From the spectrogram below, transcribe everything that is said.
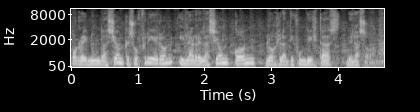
por la inundación que sufrieron y la relación con los latifundistas de la zona.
